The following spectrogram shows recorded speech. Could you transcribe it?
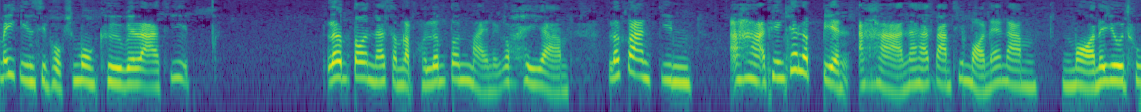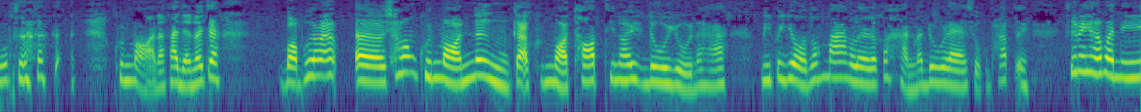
ไม่กิน 16 ชั่วโมง คือเวลาที่เริ่มต้นนะสำหรับคนเริ่มต้นใหม่เนี่ยก็พยายาม แล้วการกินอาหารเพียงแค่เราเปลี่ยนอาหารนะคะ ตามที่หมอแนะนำหมอใน YouTube คุณหมอนะคะ เดี๋ยวน้อยจะ บอกเพื่อนว่าเออช่องคุณหมอหนึ่งกับคุณหมอท็อปที่น้อยดูอยู่นะคะ มีประโยชน์มากๆเลย แล้วก็หันมาดูแลสุขภาพตัวเองใช่ไหมคะวันนี้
